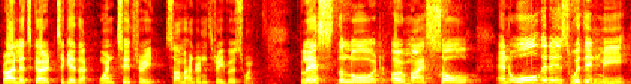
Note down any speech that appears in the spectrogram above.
Right, let's go together. One, two, three. Psalm 103, verse 1. Bless the Lord, O my soul, and all that is within me,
